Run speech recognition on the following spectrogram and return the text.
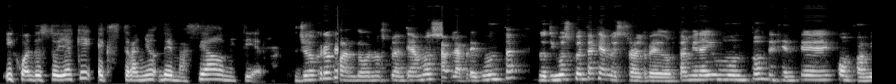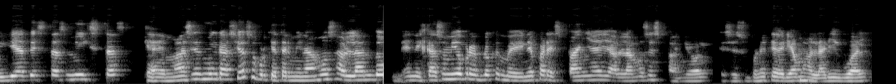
y cuando estoy aquí extraño demasiado mi tierra. Yo creo que cuando nos planteamos la pregunta, nos dimos cuenta que a nuestro alrededor también hay un montón de gente con familias de estas mixtas, que además es muy gracioso porque terminamos hablando, en el caso mío, por ejemplo, que me vine para España y hablamos español, que se supone que deberíamos hablar igual,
